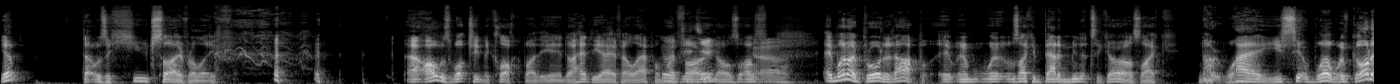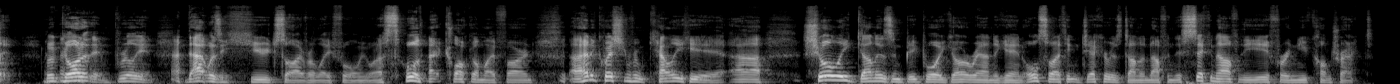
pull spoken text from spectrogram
Yep, that was a huge sigh of relief. Uh, I was watching the clock by the end. I had the AFL app on my Oh, did phone. I was, I was Oh. and when I brought it up, it, it was like about a minute to go, I was like, "No way! You said, well, we've got it." We've got it then. Brilliant. That was a huge sigh of relief for me when I saw that clock on my phone. I had a question from Kelly here. Uh, surely Gunners and Big Boy go around again. Also, I think Jeka has done enough in this second half of the year for a new contract.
